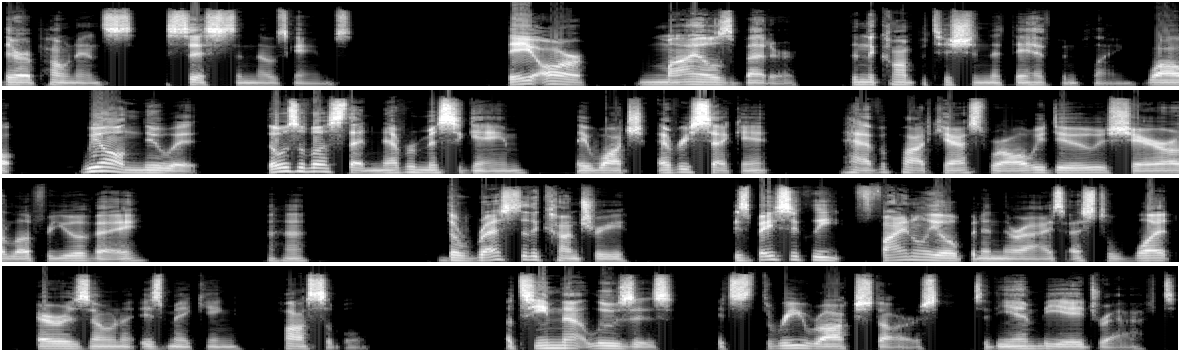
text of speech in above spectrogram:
their opponents' assists in those games. They are miles better than the competition that they have been playing. While we all knew it, those of us that never miss a game, they watch every second, have a podcast where all we do is share our love for U of A. Uh-huh. The rest of the country is basically finally opening their eyes as to what Arizona is making possible. A team that loses its three rock stars to the NBA draft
